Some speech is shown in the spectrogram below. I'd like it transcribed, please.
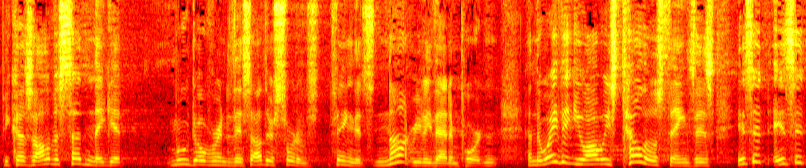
because all of a sudden they get moved over into this other sort of thing that's not really that important. And the way that you always tell those things is is it is it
